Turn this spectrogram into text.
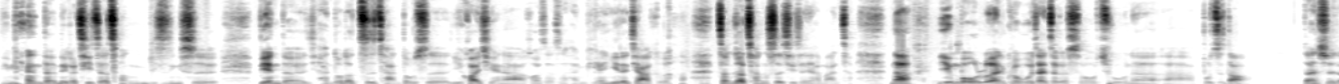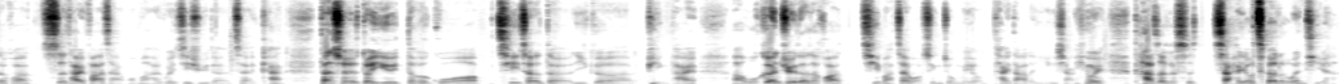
里面的那个汽车城已经是变得很多的资产都是一块钱啊，或者是很便宜的价格，整个城市其实也蛮惨。那阴谋论会不会在这个时候出呢？呃、不知道。但是的话，事态发展，我们还会继续的再看。但是对于德国汽车的一个品牌啊、我个人觉得的话，起码在我心中没有太大的影响，因为它这个是柴油车的问题啊。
